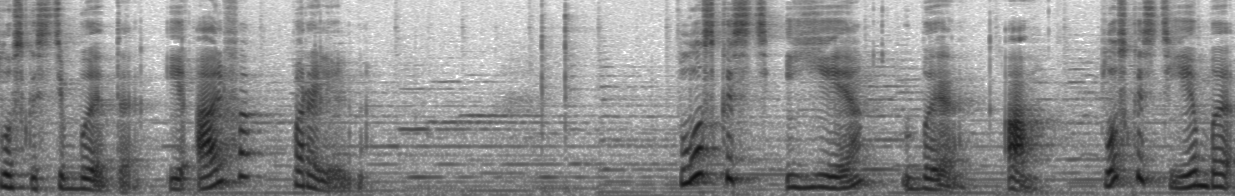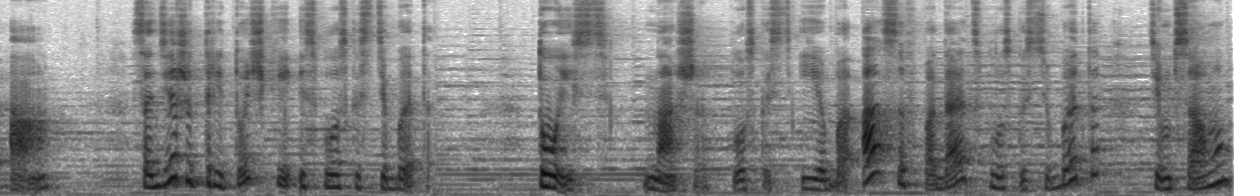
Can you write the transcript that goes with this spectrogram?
плоскости бета и альфа параллельны. Плоскость EBA. Плоскость EBA содержит три точки из плоскости бета. То есть наша плоскость ЕБА совпадает с плоскостью бета, тем самым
